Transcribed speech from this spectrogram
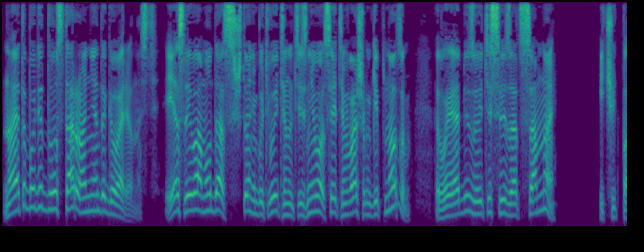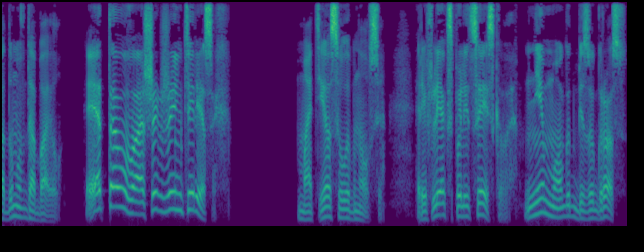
«Но это будет двусторонняя договоренность. Если вам удастся что-нибудь вытянуть из него с этим вашим гипнозом, вы обязуетесь связаться со мной» и, чуть подумав, добавил. «Это в ваших же интересах». Матиас улыбнулся. «Рефлекс полицейского. Не могут без угроз.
